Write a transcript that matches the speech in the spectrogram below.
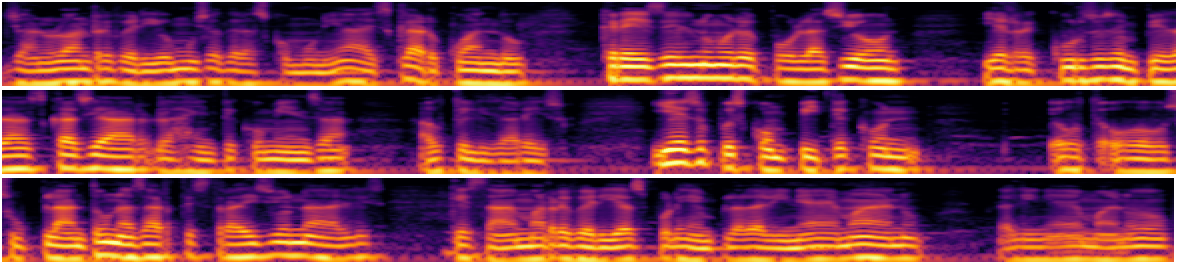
ya no lo han referido muchas de las comunidades. Claro, cuando crece el número de población, y el recurso se empieza a escasear, la gente comienza a utilizar eso. Y eso pues compite con o, suplanta unas artes tradicionales que estaban más referidas, por ejemplo, a la línea de mano. La línea de mano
